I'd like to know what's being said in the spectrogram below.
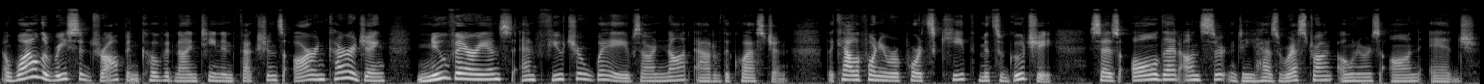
And while the recent drop in COVID 19 infections are encouraging, new variants and future waves are not out of the question. The California Report's Keith Mizuguchi says all that uncertainty has restaurant owners on edge.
